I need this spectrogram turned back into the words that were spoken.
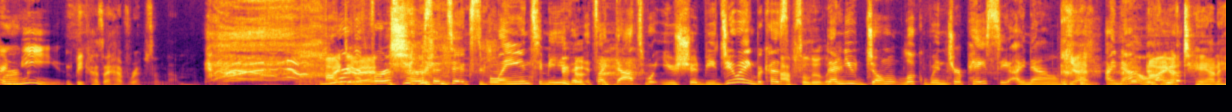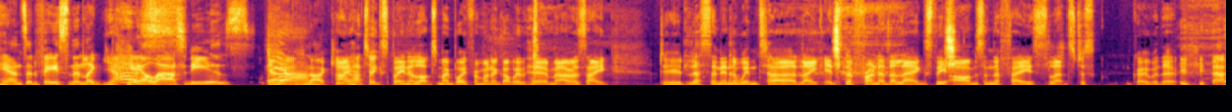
your knees? Because I have rips in them. I You're do the it. first person to explain to me that it's like that's what you should be doing because Absolutely. then you don't look winter pasty. I know. Yeah. I know. I I- have tan hands and face, and then like Yes. pale ass knees. Yeah. not cute. I had to explain a lot to my boyfriend when I got with him. I was like, dude, listen, in the winter, like it's the front of the legs, the arms, and the face. Let's just go with it. Yeah.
